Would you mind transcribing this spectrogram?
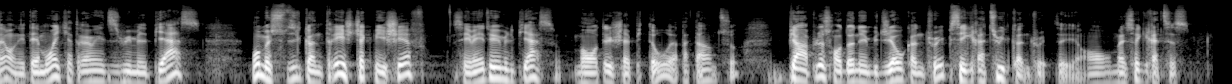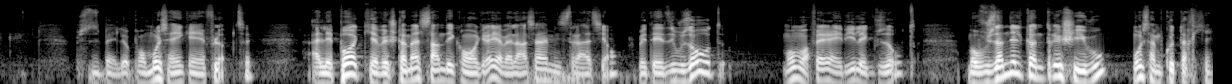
On était moins 98 000 Moi, je me suis dit, le country, je check mes chiffres, c'est 21 000 Monter le chapiteau, la patente, tout ça. Puis en plus, on donne un budget au country, puis c'est gratuit, le country. on met ça gratis. Je me suis dit, ben là, pour moi, c'est rien qu'un flop. À l'époque, il y avait justement le centre des congrès, il y avait l'ancienne administration. Je m'étais dit, vous autres, moi, on va faire un deal avec vous autres. Mais vous amenez le country chez vous, moi, ça ne me coûte rien.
